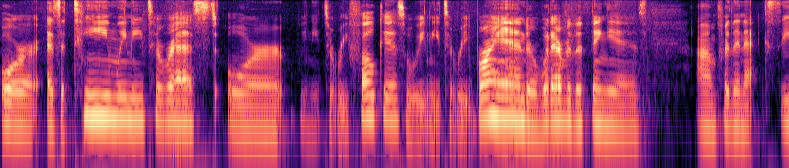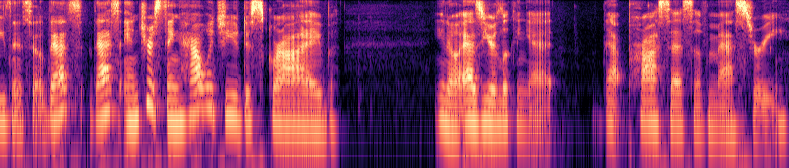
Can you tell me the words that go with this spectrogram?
or as a team, we need to rest, or we need to refocus, or we need to rebrand, or whatever the thing is um, for the next season. So that's that's interesting. How would you describe, you know, as you're looking at that process of mastery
